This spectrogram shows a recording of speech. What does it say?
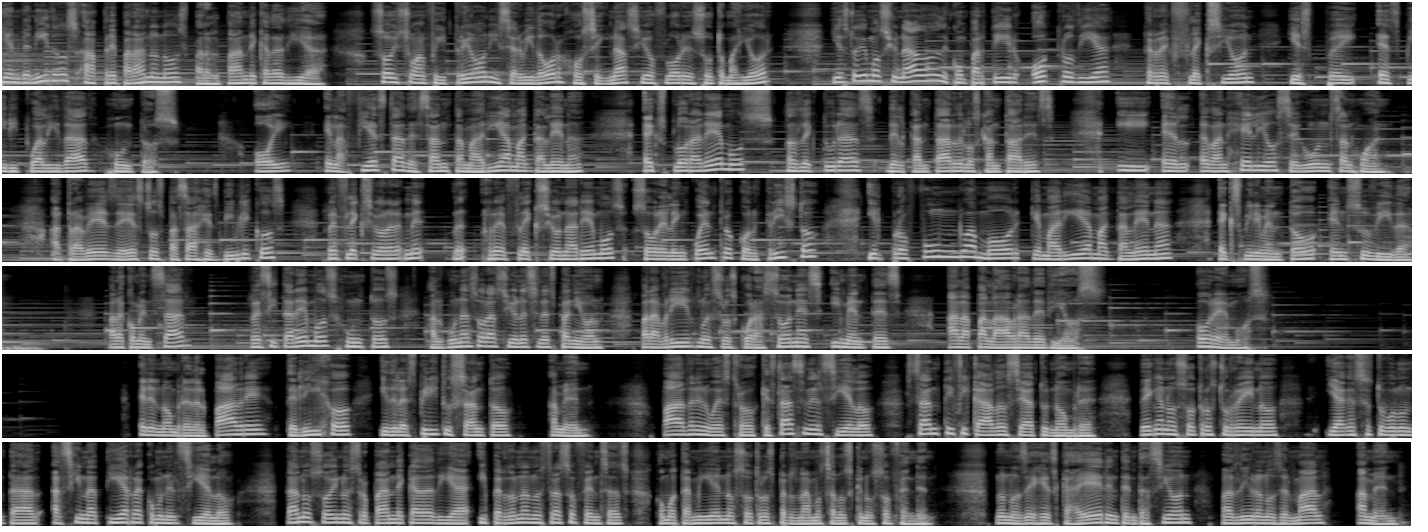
Bienvenidos a Preparándonos para el Pan de cada día. Soy su anfitrión y servidor José Ignacio Flores Sotomayor y estoy emocionado de compartir otro día de reflexión y espiritualidad juntos. Hoy, en la fiesta de Santa María Magdalena, exploraremos las lecturas del Cantar de los Cantares y el Evangelio según San Juan. A través de estos pasajes bíblicos, reflexionaremos sobre el encuentro con Cristo y el profundo amor que María Magdalena experimentó en su vida. Para comenzar, recitaremos juntos algunas oraciones en español para abrir nuestros corazones y mentes a la palabra de Dios. Oremos. En el nombre del Padre, del Hijo y del Espíritu Santo. Amén. Padre nuestro que estás en el cielo, santificado sea tu nombre. Venga a nosotros tu reino y hágase tu voluntad, así en la tierra como en el cielo. Danos hoy nuestro pan de cada día y perdona nuestras ofensas, como también nosotros perdonamos a los que nos ofenden. No nos dejes caer en tentación, mas líbranos del mal. Amén.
